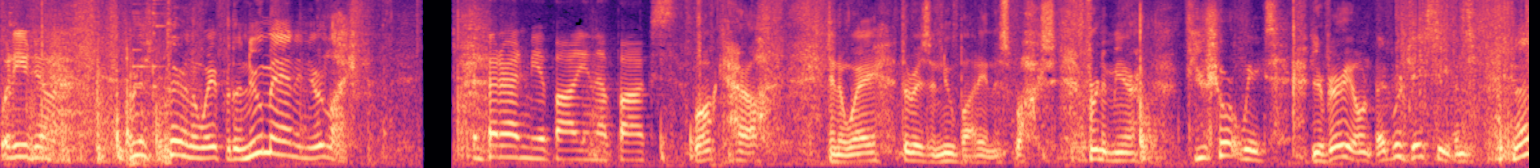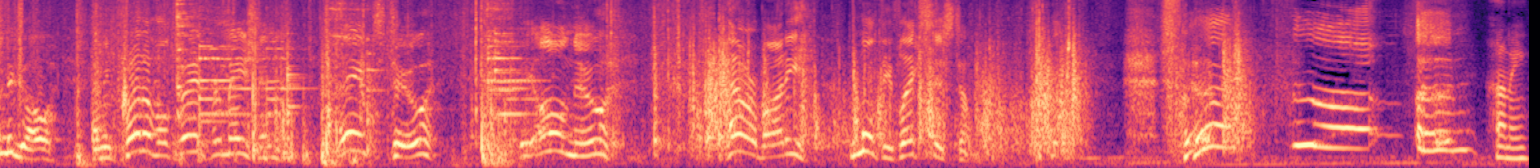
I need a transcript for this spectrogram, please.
What are you doing? I'm just clearing the way for the new man in your life. There better had me a body in that box. Well, Carol, in a way, there is a new body in this box. For Namir, a few short weeks, your very own Edward J. Stevens can undergo an incredible transformation thanks to the all-new Power Body Multiflex System. Honey.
